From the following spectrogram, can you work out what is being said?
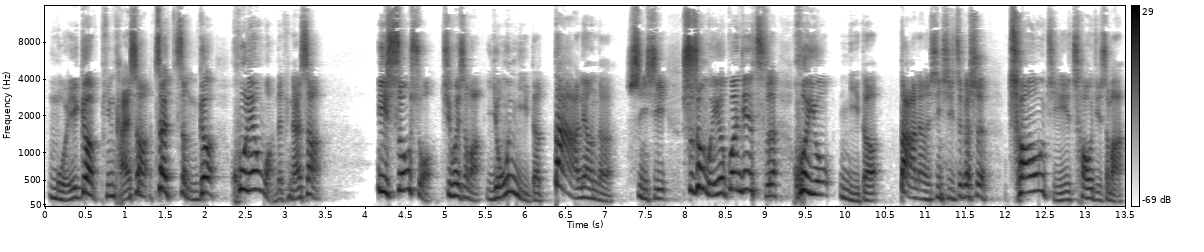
某一个平台上，在整个互联网的平台上，一搜索就会什么有你的大量的信息，输出某一个关键词会有你的大量的信息，这个是超级超级什么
